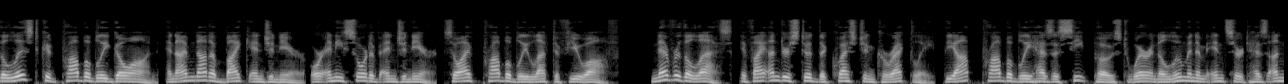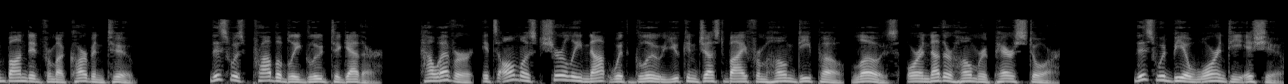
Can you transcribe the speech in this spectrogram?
The list could probably go on, and I'm not a bike engineer or any sort of engineer, so I've probably left a few off. Nevertheless, if I understood the question correctly, the op probably has a seat post where an aluminum insert has unbonded from a carbon tube. This was probably glued together. However, it's almost surely not with glue you can just buy from Home Depot, Lowe's, or another home repair store. This would be a warranty issue.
